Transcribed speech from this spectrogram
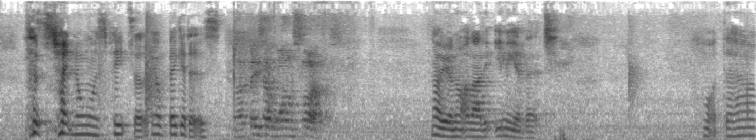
this ginormous pizza. Look how big it is. I please have one slice? No, you're not allowed any of it. What the hell?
